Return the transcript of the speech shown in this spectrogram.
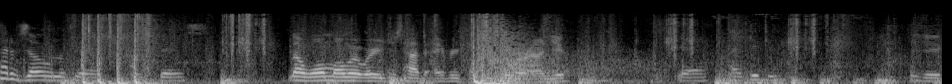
Inside of zone with your upstairs. That one moment where you just have every fucking team around you. Yeah, I did you. GG.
